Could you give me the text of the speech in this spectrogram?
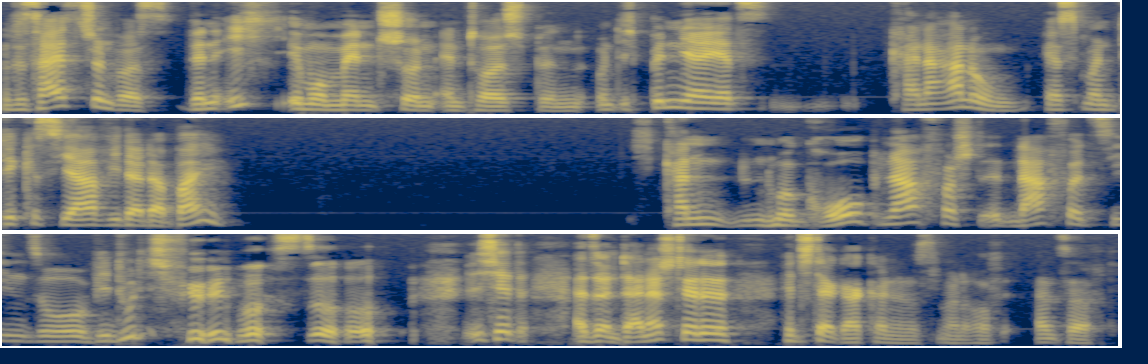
Und das heißt schon was, wenn ich im Moment schon enttäuscht bin und ich bin ja jetzt keine Ahnung, erstmal ein dickes Jahr wieder dabei. Ich kann nur grob nachvollziehen, so wie du dich fühlen musst. So, ich hätte, also an deiner Stelle hätte ich da gar keine Lust mehr drauf, ernsthaft.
